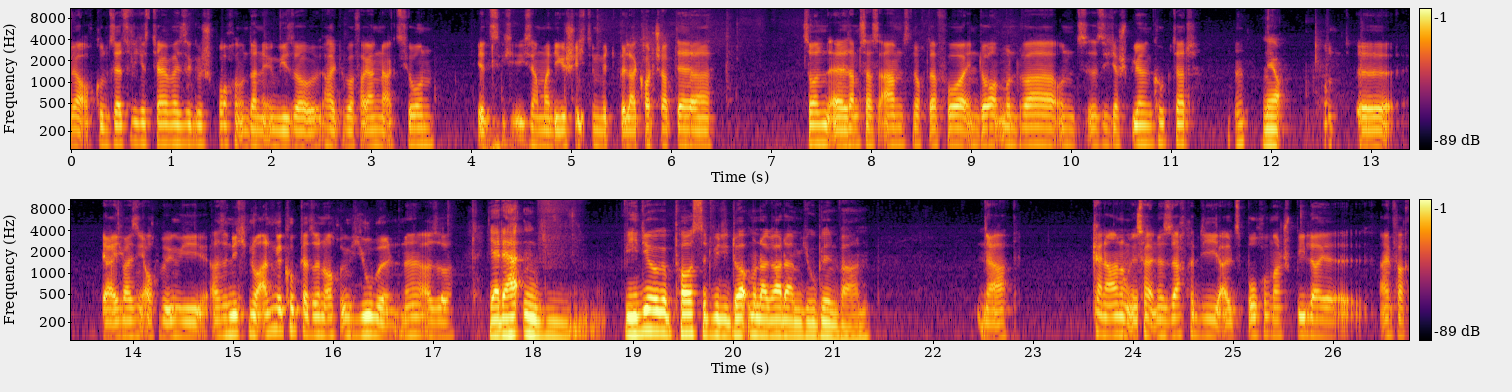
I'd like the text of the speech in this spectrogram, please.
ja, auch Grundsätzliches teilweise gesprochen und dann irgendwie so halt über vergangene Aktionen. Jetzt, ich, ich sag mal, die Geschichte mit Bella Kotschap, der Son äh, samstagsabends noch davor in Dortmund war und äh, sich das Spiel angeguckt hat. Ja. Und äh, ja, ich weiß nicht, auch irgendwie, also nicht nur angeguckt hat, sondern auch irgendwie jubeln, ne? Also, Ja, der hat ein Video gepostet, wie die Dortmunder gerade am Jubeln waren. ja, keine Ahnung, ist halt eine Sache, die als Bochumer Spieler äh, einfach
